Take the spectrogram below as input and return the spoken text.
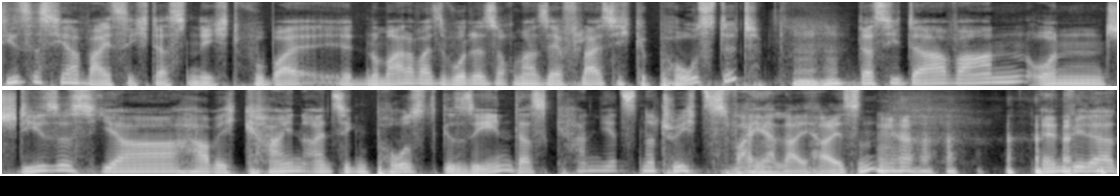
dieses Jahr weiß ich das nicht. Wobei äh, normalerweise wurde es auch immer sehr fleißig gepostet, mhm. dass sie da waren. Und dieses Jahr habe ich keinen einzigen Post gesehen. Das kann jetzt natürlich zweierlei heißen. Ja. Entweder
